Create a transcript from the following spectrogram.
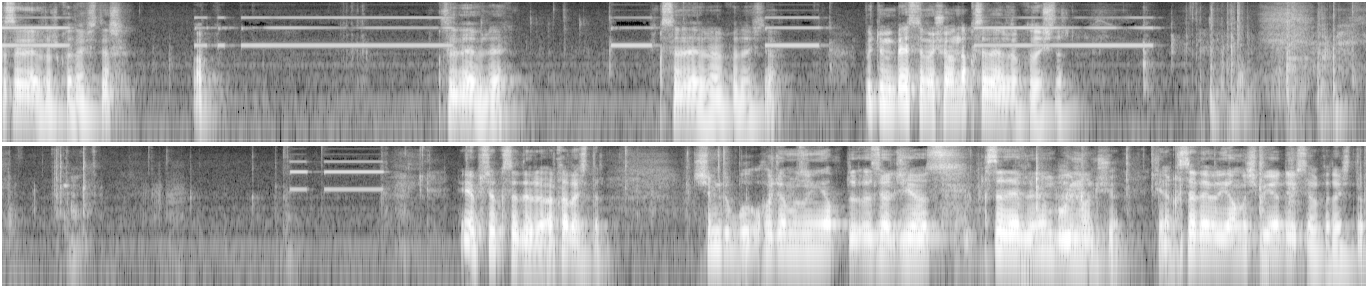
Kısa devre arkadaşlar. Bak. Kısa devre. Kısa devre arkadaşlar. Bütün besleme şu anda kısa devre arkadaşlar. Hepsi kısa devre arkadaşlar. Şimdi bu hocamızın yaptığı özel cihaz kısa devrenin boyunu ölçüyor. Şimdi kısa devre yanlış bir yerdeyse arkadaşlar.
